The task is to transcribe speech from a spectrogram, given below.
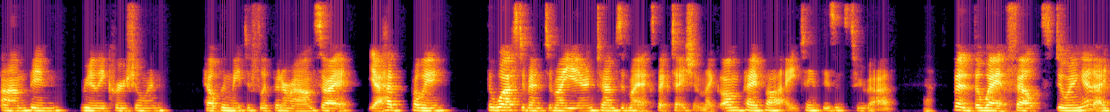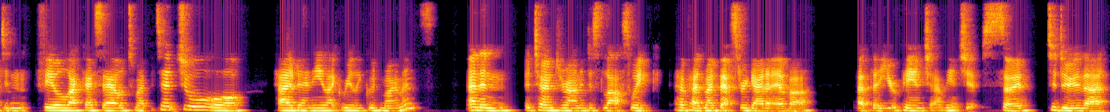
um, been really crucial in helping me to flip it around. So I yeah had probably the worst event of my year in terms of my expectation. Like on paper, 18th isn't too bad. Yeah. But the way it felt doing it, I didn't feel like I sailed to my potential or had any like really good moments. And then it turned around and just last week have had my best regatta ever at the European Championships. So to do that,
